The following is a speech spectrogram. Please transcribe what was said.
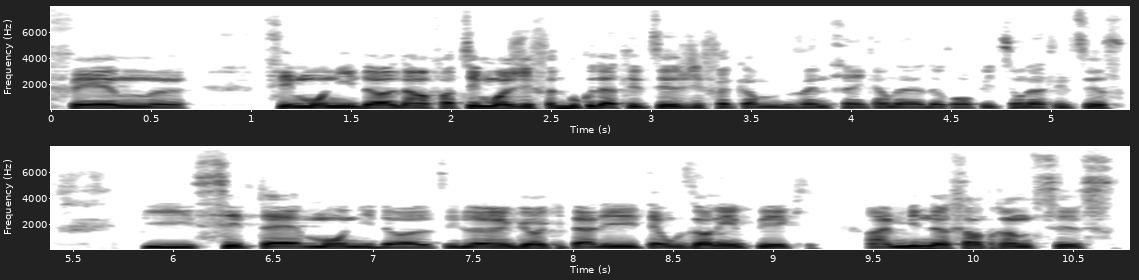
films. Euh, c'est mon idole d'enfant. Tu sais, moi, j'ai fait beaucoup d'athlétisme. J'ai fait comme 25 ans de, compétition d'athlétisme. Puis c'était mon idole. Tu sais, un gars qui est allé, était aux Olympiques en 1936.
